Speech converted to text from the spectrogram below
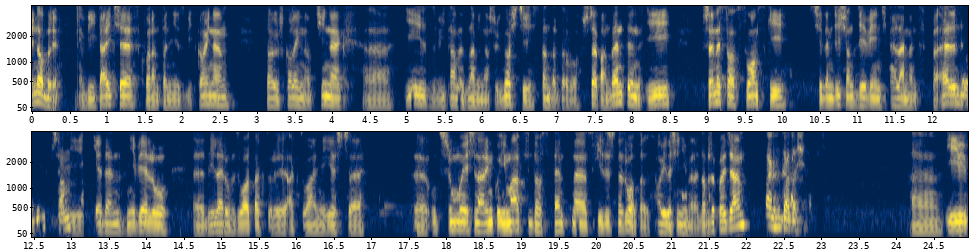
Dzień dobry, witajcie w kwarantannie z Bitcoinem. To już kolejny odcinek e, i witamy z nami naszych gości, standardowo Szczepan Bentyn i Przemysław Słomski z 79element.pl, czyli jeden z niewielu e, dealerów złota, który aktualnie jeszcze e, utrzymuje się na rynku i ma dostępne fizyczne złoto, o ile się nie mylę. Dobrze powiedziałem? Tak, zgadza się. I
